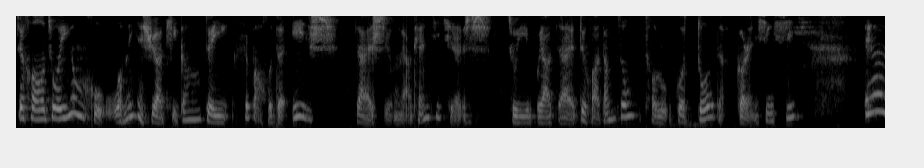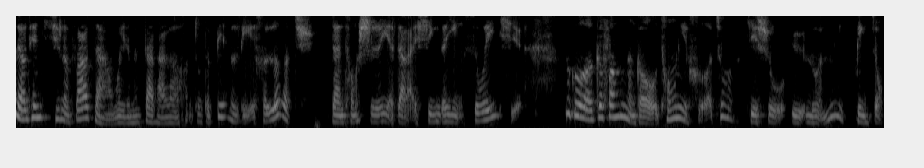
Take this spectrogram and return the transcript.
最后，作为用户，我们也需要提高对隐私保护的意识。在使用聊天机器人时，注意不要在对话当中透露过多的个人信息。AI 聊天机器人发展为人们带来了很多的便利和乐趣，但同时也带来新的隐私威胁。如果各方能够通力合作，技术与伦理并重，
